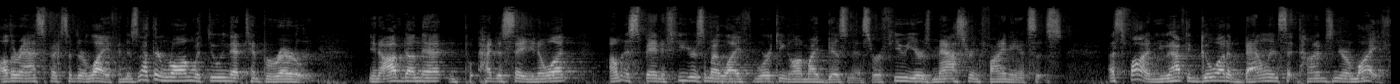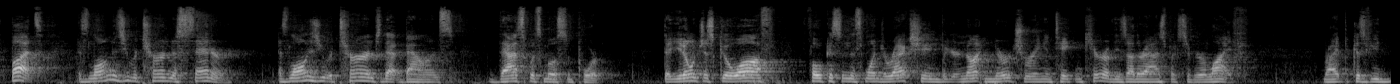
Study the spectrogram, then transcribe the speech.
other aspects of their life. And there's nothing wrong with doing that temporarily. You know, I've done that and had to say, you know what? I'm going to spend a few years of my life working on my business or a few years mastering finances. That's fine. You have to go out of balance at times in your life. But as long as you return to center, as long as you return to that balance, that's what's most important. That you don't just go off, focus in this one direction, but you're not nurturing and taking care of these other aspects of your life. Right? Because if you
